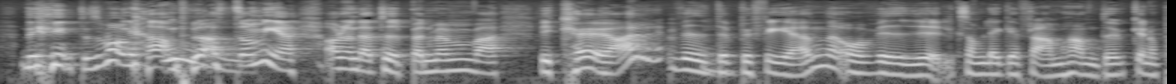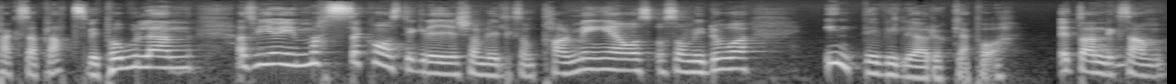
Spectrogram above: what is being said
Det är inte så många andra som är av den där typen. Men man bara, vi köar vid buffén och vi liksom lägger fram handduken och paxar plats vid poolen. Alltså vi gör ju massa konstiga grejer som vi liksom tar med oss och som vi då inte villiga att rucka på. Utan liksom,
